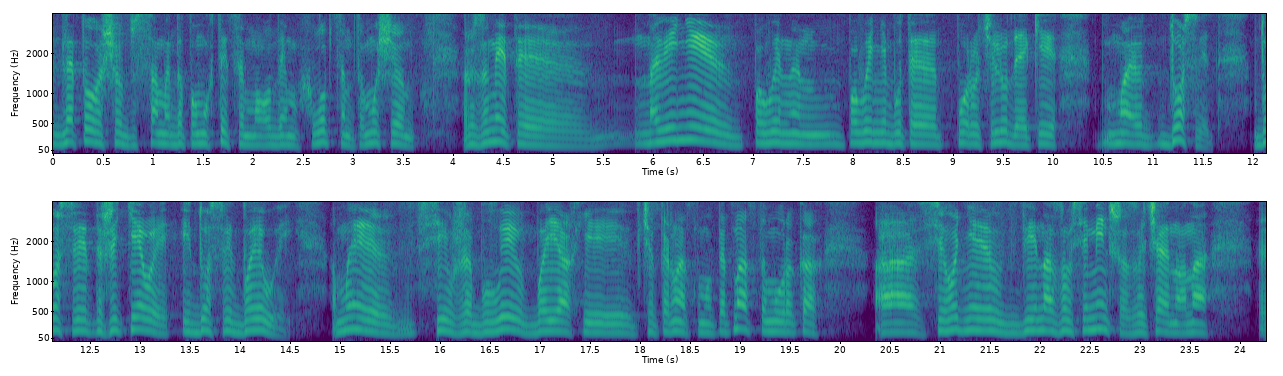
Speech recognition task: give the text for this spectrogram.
для того, щоб саме допомогти цим молодим хлопцям, тому що, розумієте, на війні повинен, повинні бути поруч люди, які мають досвід, досвід життєвий і досвід бойовий. А ми всі вже були в боях і в 14-15 роках. А сьогодні війна зовсім інша. Звичайно, вона е,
